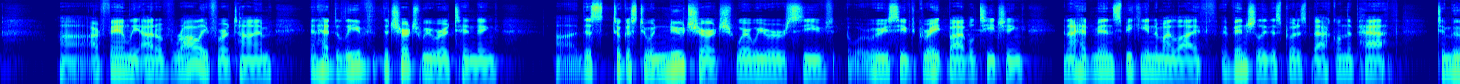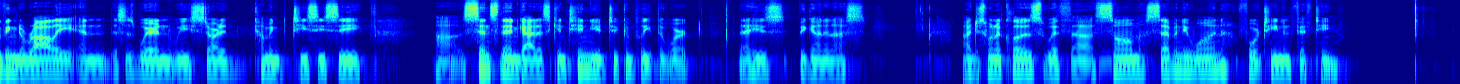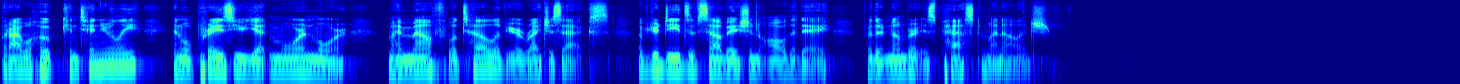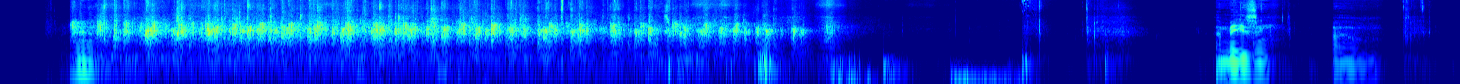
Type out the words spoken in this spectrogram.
uh, our family out of Raleigh for a time and had to leave the church we were attending. Uh, this took us to a new church where we received we received great Bible teaching, and I had men speaking into my life. Eventually, this put us back on the path to moving to Raleigh, and this is when we started coming to TCC. Uh, since then, God has continued to complete the work that He's begun in us. I just want to close with uh, Psalm 71, 14, and 15. But I will hope continually and will praise you yet more and more. My mouth will tell of your righteous acts of your deeds of salvation all the day, for their number is past my knowledge. Amen. Amazing. Um,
